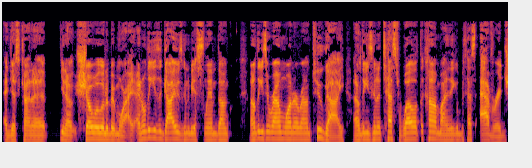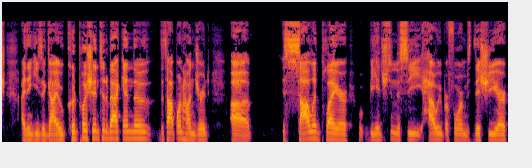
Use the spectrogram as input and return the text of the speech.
and just kind of you know, show a little bit more. I, I don't think he's a guy who's going to be a slam dunk. I don't think he's a round one or round two guy. I don't think he's going to test well at the combine. I think he'll test average. I think he's a guy who could push into the back end of the top 100. Uh, solid player. Would be interesting to see how he performs this year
